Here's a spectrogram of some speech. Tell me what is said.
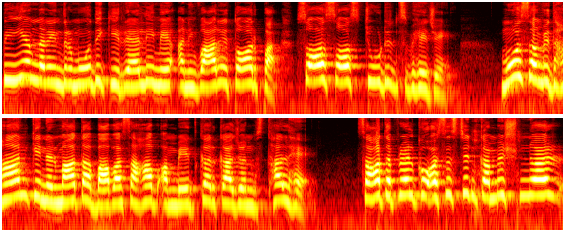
पीएम नरेंद्र मोदी की रैली में अनिवार्य तौर पर 100-100 स्टूडेंट्स भेजें। मोह संविधान के निर्माता बाबा साहब अंबेडकर का जन्मस्थल है। सात अप्रैल को असिस्टेंट कमिश्नर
